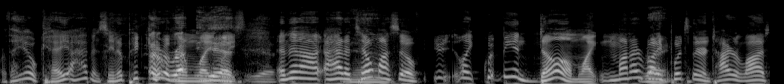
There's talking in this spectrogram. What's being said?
are they okay? I haven't seen a picture of Right, them lately. yes, yeah. And then I, I had to tell myself, like, quit being dumb. Like, not everybody Right. puts their entire lives.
